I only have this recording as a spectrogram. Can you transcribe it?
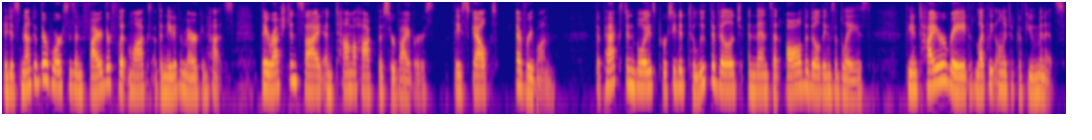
They dismounted their horses and fired their flintlocks at the Native American huts. They rushed inside and tomahawked the survivors. They scalped everyone. The Paxton boys proceeded to loot the village and then set all the buildings ablaze. The entire raid likely only took a few minutes.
